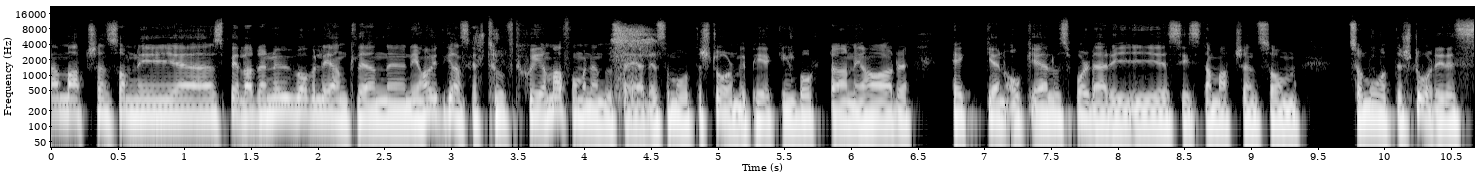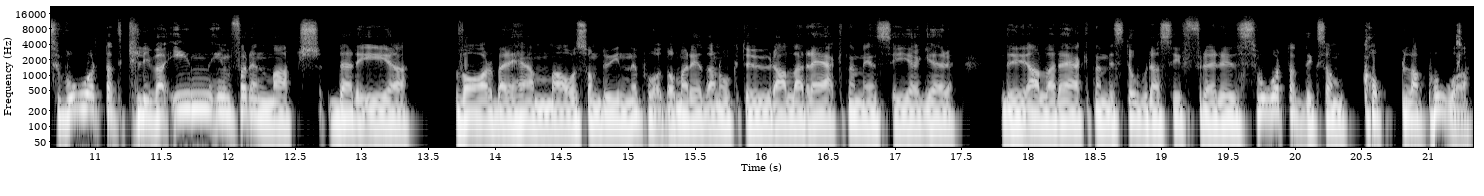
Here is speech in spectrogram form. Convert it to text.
eh, matchen som ni eh, spelade nu var väl egentligen... eh, Ni har ju ett ganska tufft schema får man ändå säga, det som återstår. Med Peking borta, ni har Häcken och Elfsborg där i, i sista matchen som, som återstår. Är det svårt att kliva in inför en match där det är Varberg hemma och som du är inne på, de har redan åkt ur. Alla räknar med en seger. Det, alla räknar med stora siffror. Är det svårt att liksom koppla på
